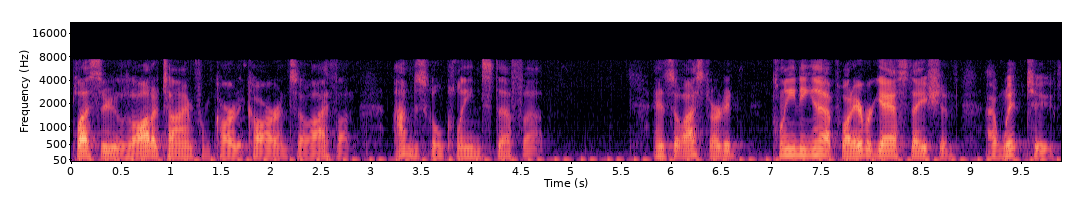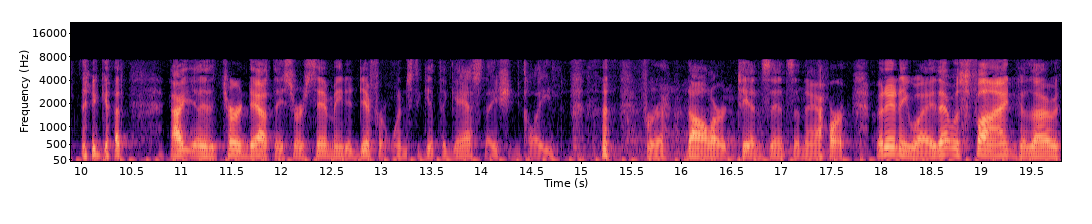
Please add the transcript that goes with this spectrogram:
Plus, there was a lot of time from car to car, and so I thought, I'm just going to clean stuff up. And so I started cleaning up whatever gas station I went to. It got, I, uh, it turned out they started sending me to different ones to get the gas station cleaned for a dollar and ten cents an hour. But anyway, that was fine because I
